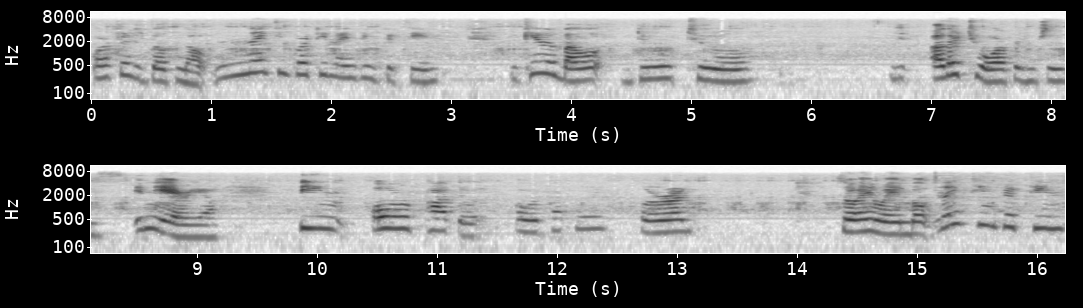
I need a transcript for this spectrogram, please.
orphanage built in 1914-1915. It came about due to other two orphanages in the area being overpopulated, overpopulated, overrun so anyway, in about 1915,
